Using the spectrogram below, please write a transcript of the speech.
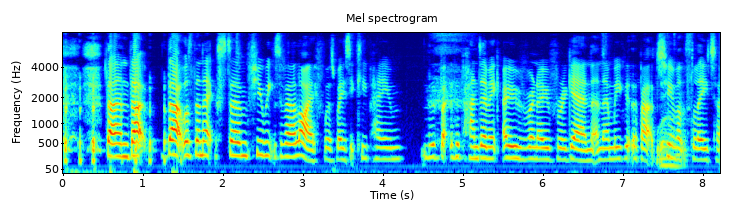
then that that was the next um, few weeks of our life was basically playing the, the pandemic over and over again. And then we got about two Wow. months later,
